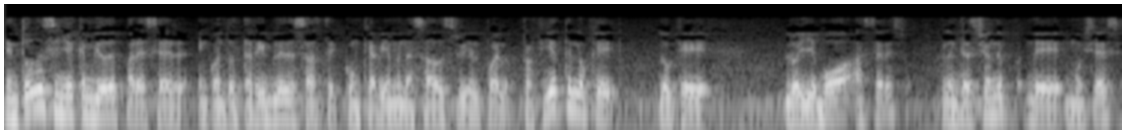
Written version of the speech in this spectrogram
Entonces el Señor cambió de parecer en cuanto al terrible desastre con que había amenazado destruir el pueblo. Pero fíjate lo que, lo que lo llevó a hacer eso. La intención de Moisés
